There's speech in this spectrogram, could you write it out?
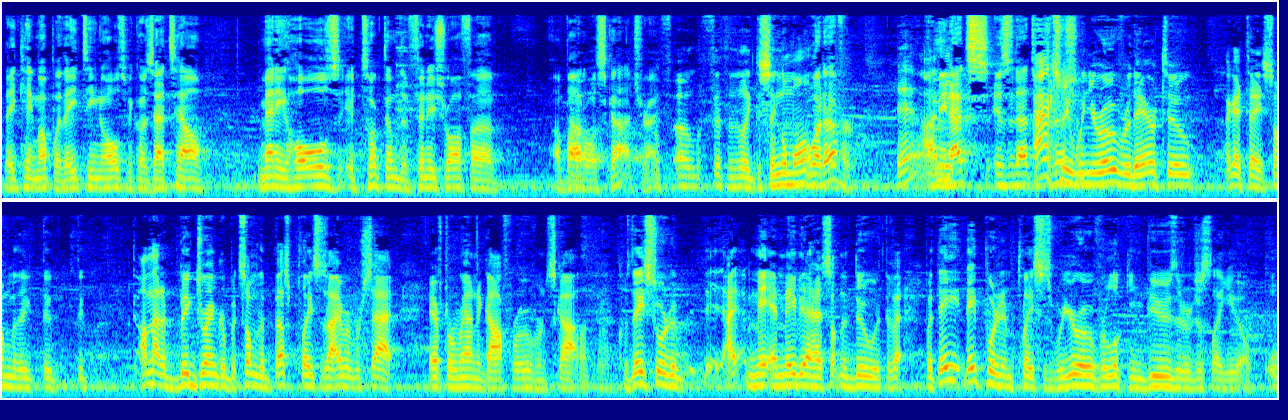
They came up with 18 holes because that's how many holes it took them to finish off a, a bottle of scotch, right? Uh, fifth of like the single malt. Whatever. Yeah, I, mean, that's isn't that actually tradition? when you're over there too. I got to tell you, some of the, the, the I'm not a big drinker, but some of the best places I've ever sat after a round of golf were over in Scotland because they sort of, I, may, and maybe that has something to do with the but they they put it in places where you're overlooking views that are just like you go,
